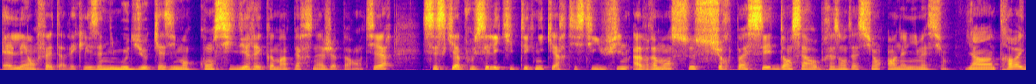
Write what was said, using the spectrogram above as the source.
elle est en fait avec les animaux dieux quasiment considérés comme un personnage à part entière. C'est ce qui a poussé l'équipe technique et artistique du film à vraiment se surpasser dans sa représentation en animation. Il y a un travail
